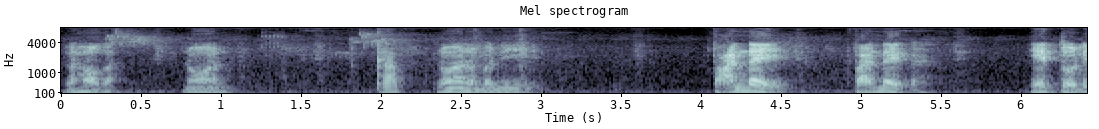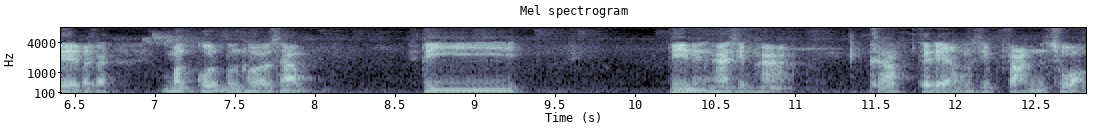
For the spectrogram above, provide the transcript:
แล้วเขาก็นอน ครับนอนแล้วบัดนี้ฝันได้ฝันได้ก็ เห็นตัวเลขไปก็มากดเบิ่งโทรศัพท์ ตีตีหนึ่งห้าสิบห้าครับ แสดงว่าสิฝันช่วง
